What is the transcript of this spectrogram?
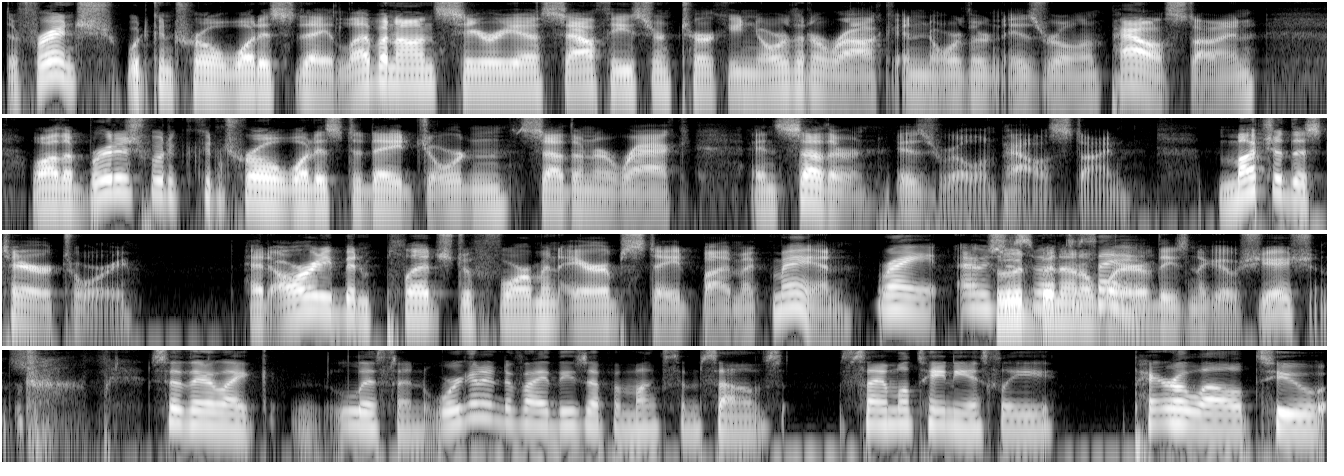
The French would control what is today Lebanon, Syria, southeastern Turkey, northern Iraq, and northern Israel and Palestine, while the British would control what is today Jordan, southern Iraq, and southern Israel and Palestine. Much of this territory had already been pledged to form an Arab state by McMahon, Right. I was who had just been unaware of these negotiations. So they're like, "Listen, we're going to divide these up amongst themselves simultaneously, parallel to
